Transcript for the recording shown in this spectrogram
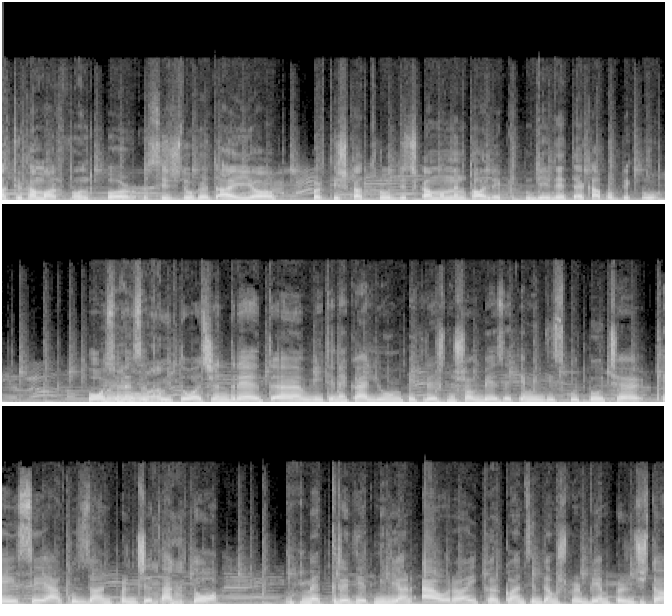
aty ka marrë fund, por siç duket ajo, për t'i shkatrru diçka momentalisht Diddyt e ka publiku. Po që nëse të kujtohet që drejt vitin e kalum, pikërisht në Showbiz e kemi diskutu që Cassie e akuzon për gjitha këto me 30 milion euro i kërkon si dëmshpërblim për çdo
